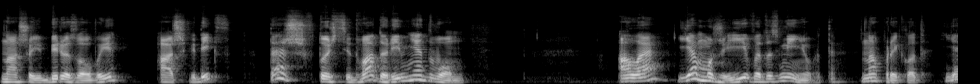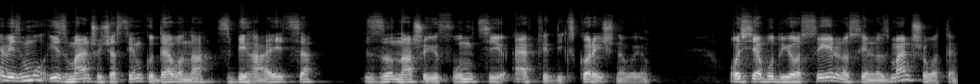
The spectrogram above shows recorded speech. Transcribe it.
нашої бірюзової h від x, теж в точці 2 дорівнює 2. Але я можу її видозмінювати. Наприклад, я візьму і зменшу частинку, де вона збігається з нашою функцією f від x коричневою. Ось я буду його сильно-сильно зменшувати.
